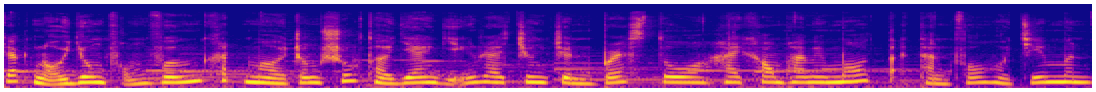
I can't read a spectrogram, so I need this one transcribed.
các nội dung phỏng vấn khách mời trong suốt thời gian diễn ra chương trình Press Tour 2021 tại thành phố Hồ Chí Minh.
